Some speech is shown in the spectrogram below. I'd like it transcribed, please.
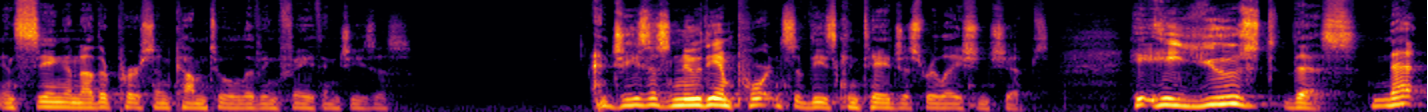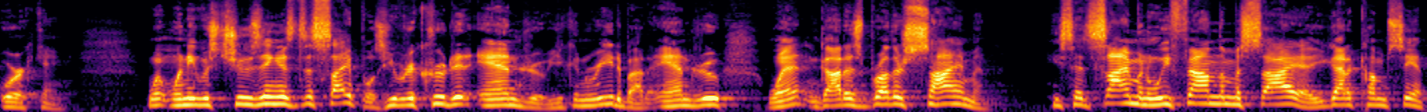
in seeing another person come to a living faith in Jesus? And Jesus knew the importance of these contagious relationships. He, he used this networking. When, when he was choosing his disciples, he recruited Andrew. You can read about it. Andrew went and got his brother Simon. He said, Simon, we found the Messiah. You got to come see him.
